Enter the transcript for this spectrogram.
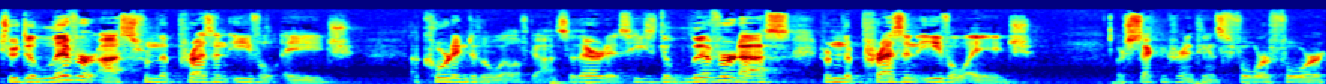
to deliver us from the present evil age, according to the will of God. So there it is. He's delivered us from the present evil age. Or 2 Corinthians 4 4.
